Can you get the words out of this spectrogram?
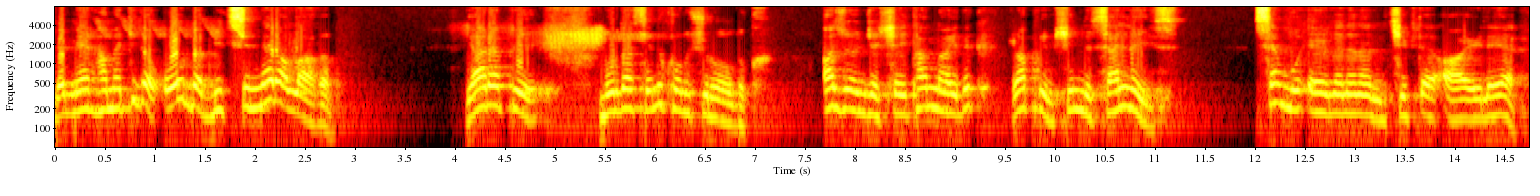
ve merhameti de orada bitsinler Allah'ım. Ya Rabbi burada seni konuşur olduk. Az önce şeytanlaydık. Rabbim şimdi senleyiz. Sen bu evlenen çifte, aileye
